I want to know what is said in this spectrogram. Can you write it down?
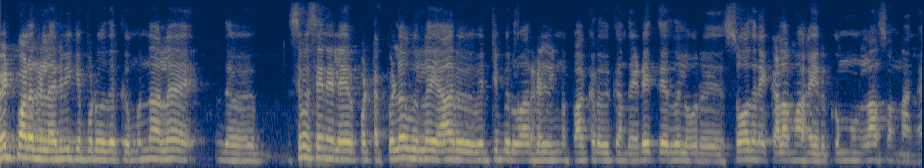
வேட்பாளர்கள் அறிவிக்கப்படுவதற்கு முன்னால இந்த சிவசேனையில ஏற்பட்ட பிளவுல யாரு வெற்றி பெறுவார்கள்னு பாக்குறதுக்கு அந்த இடைத்தேர்தல் ஒரு சோதனை களமாக இருக்கும்லாம் சொன்னாங்க.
